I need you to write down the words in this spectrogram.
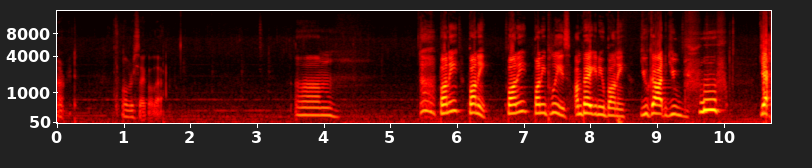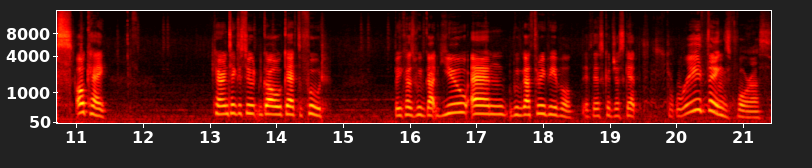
Alright. I'll recycle that. Um. Bunny? Bunny! Bunny? Bunny, please. I'm begging you, Bunny. You got- you- Yes! Okay. Karen, take the suit and go get the food. Because we've got you and we've got three people. If this could just get three things for us.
